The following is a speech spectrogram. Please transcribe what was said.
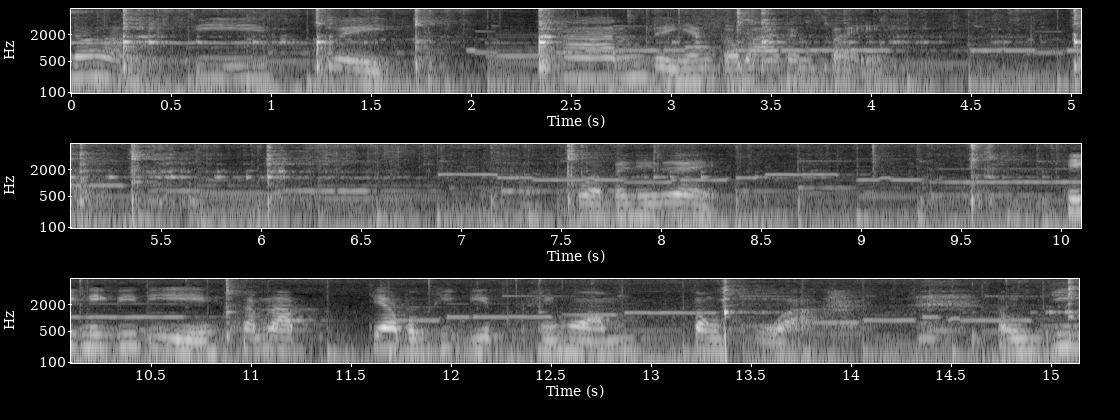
เนาะค่ะจีด้วยทานด้วยยังกะว่ากันไปค่ะขัวไปเรื่อยๆเทคนิคดีๆสำหรับเจียวบกพริกดิบให้หอมต้องขัวต้องจี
